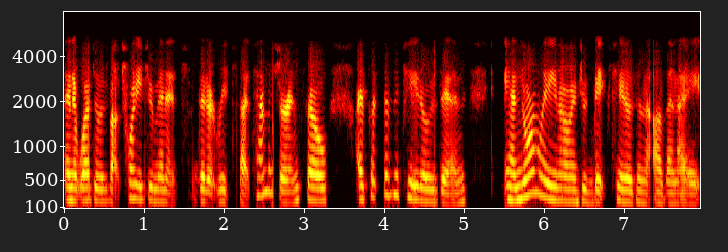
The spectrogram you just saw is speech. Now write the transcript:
And it was it was about 22 minutes that it reached that temperature. And so i put the potatoes in and normally you know when i do baked potatoes in the oven. I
